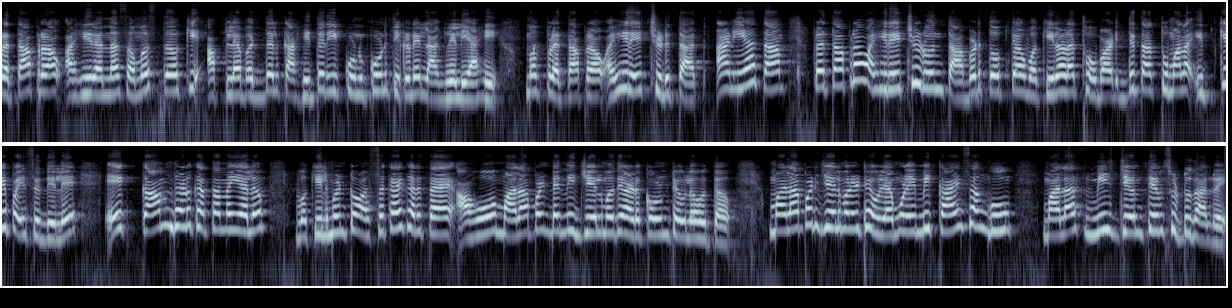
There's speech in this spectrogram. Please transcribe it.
प्रतापराव अहिरांना समजतं की आपल्याबद्दल काहीतरी कुणकुण तिकडे लागलेली आहे. मग प्रतापराव अहिरे चिडतात आणि आता प्रतापराव अहिरे चिडून ताबडतोब त्या वकिलाला थोबाडीत देतात. तुम्हाला इतके पैसे दिले. एक काम धड करता नाही आलं वकील म्हणतो असं काय करताय? अहो मला पण त्यांनी जेलमध्ये अडकवून ठेवलं होतं. मला पण जेलमध्ये ठेवल्यामुळे मी काय सांगू? मलाच मी जेमतेम सुटून आलोय.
